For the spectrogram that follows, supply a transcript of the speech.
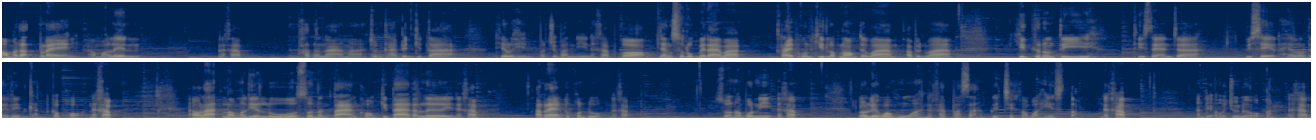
เอามาดัดแปลงเอามาเล่นนะครับพัฒนามาจนกลายเป็นกีตาร์ที่เราเห็นปัจจุบันนี้นะครับก็ยังสรุปไม่ได้ว่าใครเป็นคนคิดหรอกเนาะแต่ว่าเอาเป็นว่าคิดเครื่องดนตรีที่แสนจะ วิเศษให้เราได้เล่นกันก็พอนะครับ เอาละเรามาเรียนรู้ส่วนต่างๆของกีตาร์กันเลยนะครับอันแรกทุกคนดูนะครับ ส่วนข้างบนนี้นะครับ เราเรียกว่าหัวนะครับ ภาษาอังกฤษใช้คำว่า headstock นะครับอันเดี๋ยวเอาจูเนอร์ออกก่อนนะครับ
